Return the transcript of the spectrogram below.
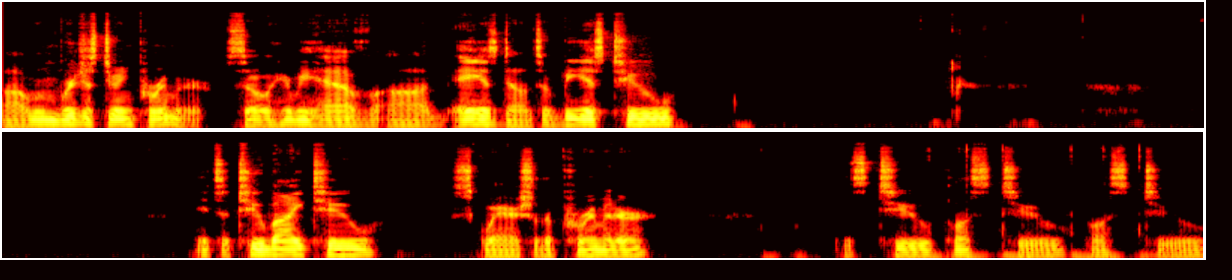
Uh, we're just doing perimeter. So here we have uh, A is done. So B is 2. It's a 2 by 2 square. So the perimeter is 2 plus 2 plus 2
